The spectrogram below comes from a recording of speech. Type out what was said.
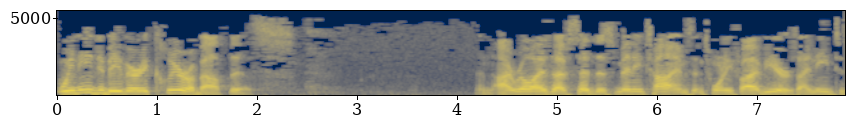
We need to be very clear about this. And I realize I've said this many times in 25 years. I need to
